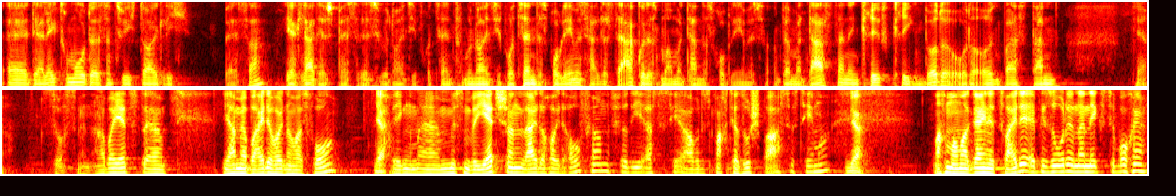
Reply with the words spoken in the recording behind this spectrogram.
Äh, der Elektromotor ist natürlich deutlich besser. Ja klar, der ist besser, der ist über 90 Prozent, 95 Prozent. Das Problem ist halt, dass der Akku das momentan das Problem ist. Und wenn man das dann in den Griff kriegen würde oder irgendwas, dann ja. So, Sven. Aber jetzt, äh, wir haben ja beide heute noch was vor. Ja. Deswegen äh, müssen wir jetzt schon leider heute aufhören für die erste Serie. Aber das macht ja so Spaß, das Thema. Ja. Machen wir mal gleich eine zweite Episode dann nächste Woche.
